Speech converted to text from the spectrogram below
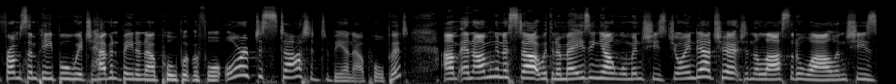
from some people which haven't been in our pulpit before or have just started to be in our pulpit. Um, and I'm going to start with an amazing young woman. She's joined our church in the last little while and she's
